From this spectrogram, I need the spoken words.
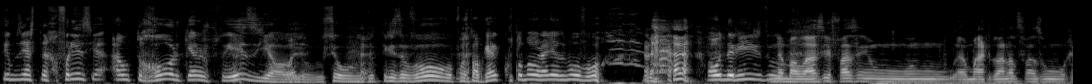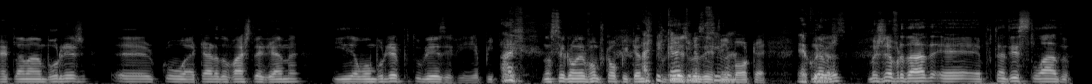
temos esta referência ao terror que eram os portugueses e ao Olha. o seu trisavô, Afonso Albuquerque, cortou uma orelha do meu avô. ao nariz do. Na Malásia fazem um. um a McDonald's faz um reclama hambúrgueres uh, com a cara do Vasco da Gama e é o hambúrguer português, enfim, é picante. Não sei onde vão buscar o picante Ai, português, mas enfim, bom, ok. É curioso. Mas, mas, na verdade, é, é portanto, esse lado,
